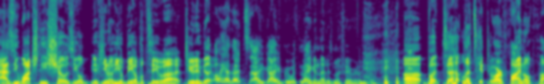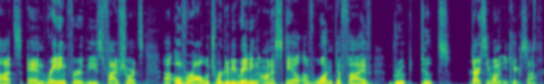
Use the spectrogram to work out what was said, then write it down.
as you watch these shows, you'll you know you'll be able to uh, tune in and be like, oh yeah, that's I, I agree with Megan. That is my favorite episode. uh, but uh, let's get to our final thoughts and rating for these five shorts uh, overall, which we're going to be rating on a scale of one to five. Groot toots. Darcy, why don't you kick us off?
